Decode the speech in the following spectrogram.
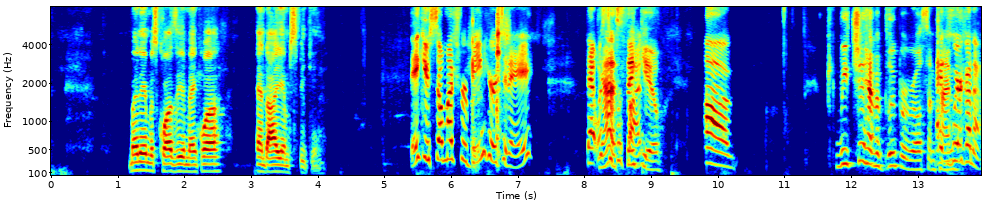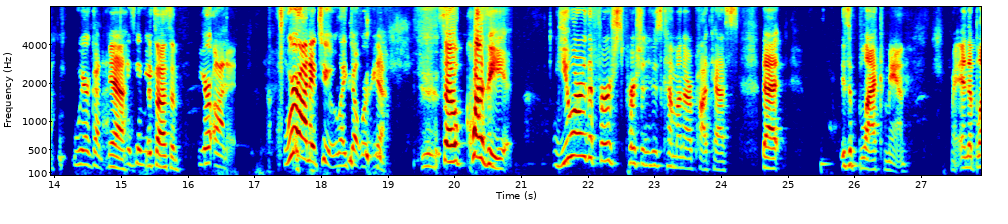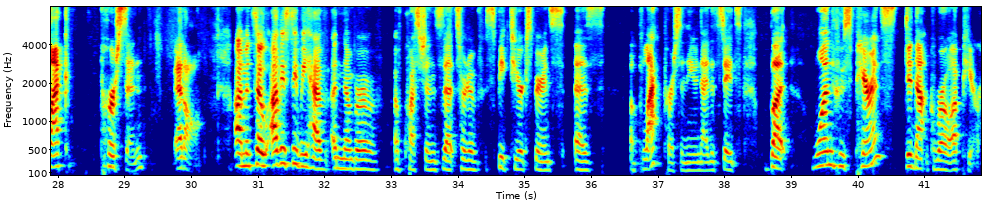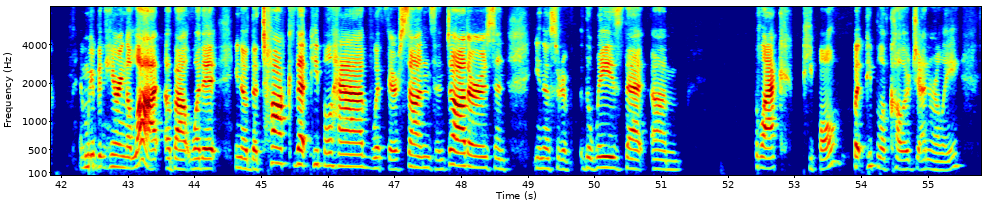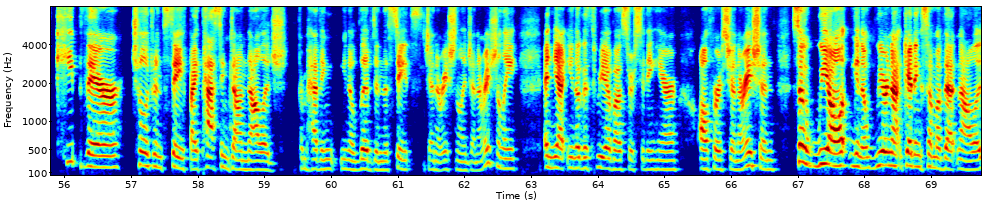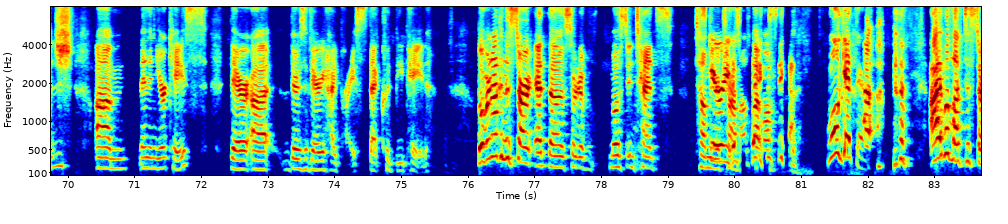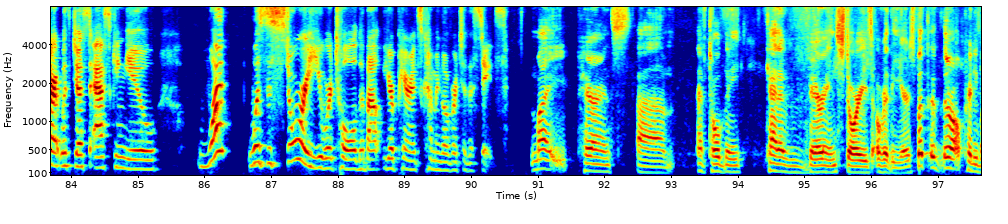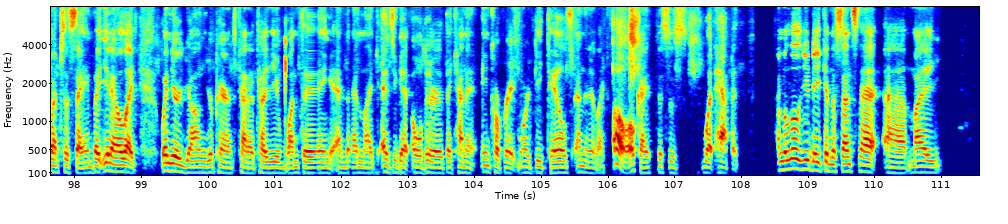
My name is Kwasi Amenkwa, and I am speaking. Thank you so much for being here today. That was yes, super fun. thank you. Um, We should have a blooper rule sometime. we're gonna, we're gonna. yeah, it's gonna be. that's awesome. You're on it. We're on it too. Like, don't worry. Yeah. So, Kwasi, you are the first person who's come on our podcast that is a black man, right? And a black person at all. Um, and so, obviously, we have a number of questions that sort of speak to your experience as a black person in the United States, but one whose parents did not grow up here. And we've been hearing a lot about what it, you know, the talk that people have with their sons and daughters, and, you know, sort of the ways that um, Black people, but people of color generally, keep their children safe by passing down knowledge from having, you know, lived in the States generationally, generationally. And yet, you know, the three of us are sitting here all first generation. So we all, you know, we're not getting some of that knowledge. Um, and in your case, there uh, there's a very high price that could be paid. But we're not going to start at the sort of most intense tell me your trauma place. level. Yeah. We'll get there. I would love to start with just asking you what was the story you were told about your parents coming over to the States? my parents um, have told me kind of varying stories over the years, but they're all pretty much the same. But you know, like when you're young, your parents kind of tell you one thing, and then like as you get older, they kind of incorporate more details, and then you're like, oh, okay, this is what happened. I'm a little unique in the sense that uh, my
